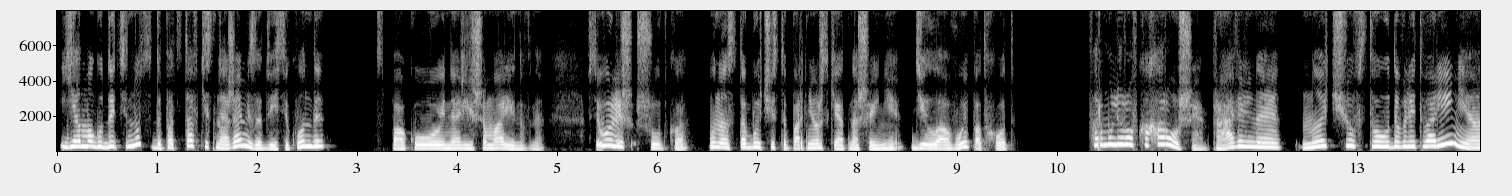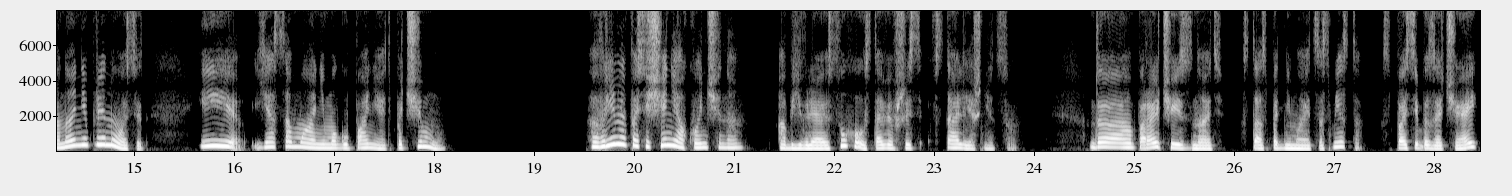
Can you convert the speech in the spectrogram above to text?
«Я могу дотянуться до подставки с ножами за две секунды», «Спокойно, Риша Мариновна. Всего лишь шутка. У нас с тобой чисто партнерские отношения, деловой подход». Формулировка хорошая, правильная, но чувство удовлетворения она не приносит. И я сама не могу понять, почему. «Время посещения окончено», — объявляю сухо, уставившись в столешницу. «Да, пора честь знать». Стас поднимается с места. «Спасибо за чай.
